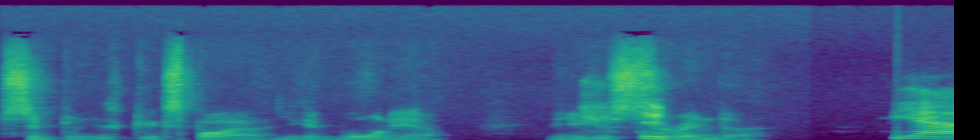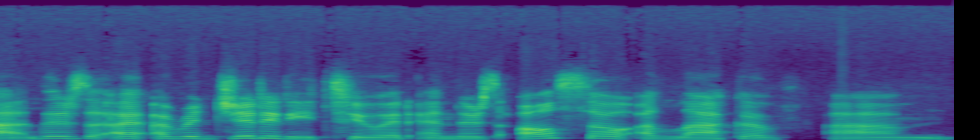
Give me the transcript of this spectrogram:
simply expire. You get worn out, and you just surrender. Yeah, there's a, a, rigidity to it, and there's also a lack of um,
